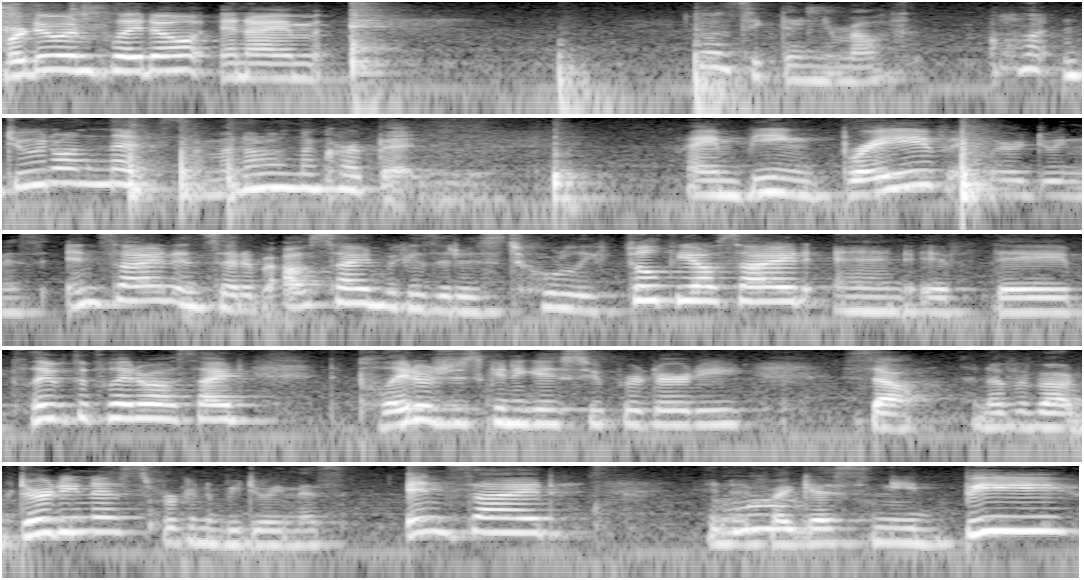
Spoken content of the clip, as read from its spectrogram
we're doing Play-Doh, and I'm... Don't stick that in your mouth. Hold on, do it on this. I'm not on the carpet. I am being brave, and we're doing this inside instead of outside because it is totally filthy outside, and if they play with the Play-Doh outside, the Play-Doh's just gonna get super dirty. So, enough about dirtiness. We're gonna be doing this inside, and if I mm-hmm. guess need be,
